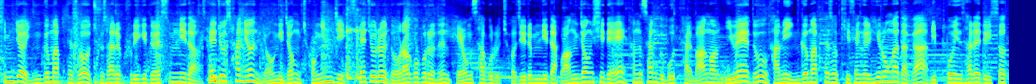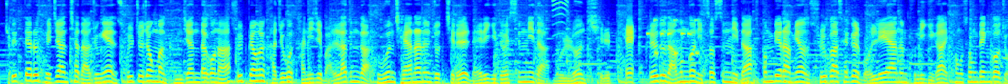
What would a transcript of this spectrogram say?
심지어 임금 앞에서 주사를 부리기도 했습니다 세조 4년 영의정 정인지 세조를 너라고 부르는 대형 사고를 저지릅니다. 왕정 시대에 상상도 못할 망언 이외에도 감히 임금 앞에서 기생을 희롱하다가 밑보인 사례도 있었죠. 뜻대로 되지 않자 나중엔 술주정만 금지한다거나 술병을 가지고 다니지 말라든가 구분 제한하는 조치를 내리기도 했습니다. 물론 실패. 그래도 남은 건 있었습니다. 선비라면 술과 색을 멀리해야 하는 분위기가 형성된 거죠.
